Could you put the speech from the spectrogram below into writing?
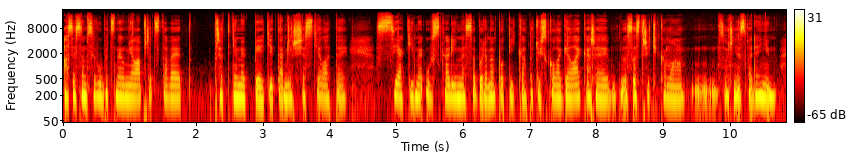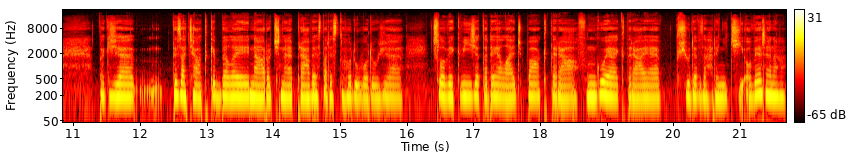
Asi jsem si vůbec neuměla představit, před těmi pěti, téměř šesti lety, s jakými úskalími se budeme potýkat, ať už s kolegy lékaři, se sestřičkama, mm, samozřejmě s vedením. Takže ty začátky byly náročné právě tady z toho důvodu, že člověk ví, že tady je léčba, která funguje, která je všude v zahraničí ověřena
